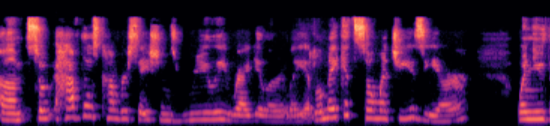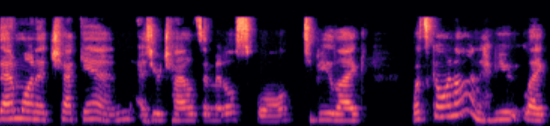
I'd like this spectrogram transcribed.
um, so have those conversations really regularly. It'll make it so much easier when you then want to check in as your child's in middle school to be like, what's going on? Have you like,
